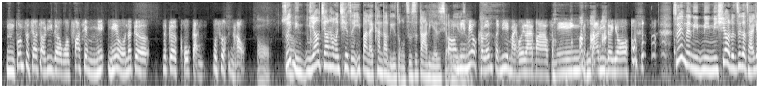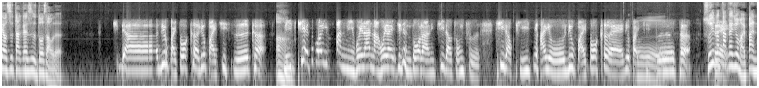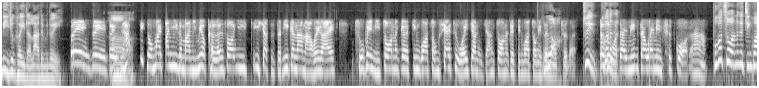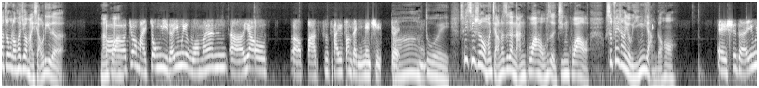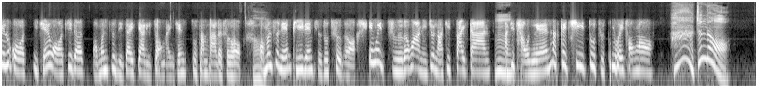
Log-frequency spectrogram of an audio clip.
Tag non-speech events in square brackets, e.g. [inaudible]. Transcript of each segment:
嗯，种子小小粒的，我发现没没有那个那个口感不是很好。哦，所以你你要教他们切成一半来看到底的种子是大粒还是小粒？哦，你没有可能整粒买回来吧？肯定 [laughs] 很大粒的哟。[laughs] 所以呢，你你你需要的这个材料是大概是多少的？呃，六百多克，六百七十克。你切这么一半，你回来拿回来已经很多了。你去了种子，去了皮，还有六百多克哎，六百几十克。所以呢，大概就买半粒就可以的啦，对不对？对对对，他有卖半粒的嘛，你没有可能说一一下子整粒跟他拿回来，除非你做那个金瓜盅。下一次我会教你怎样做那个金瓜盅，也是好吃的。对，这是我在面在外面吃过的啊。不过做那个金瓜盅的话，就要买小粒的。南瓜就要买中粒的，因为我们呃要呃把食材放在里面去。对啊，对，所以其实我们讲的这个南瓜哦，或者金瓜哦，是非常有营养的哈。哎，是的，因为如果以前我记得我们自己在家里种啊，以前住三八的时候，我们是连皮连籽都吃的哦。因为籽的话，你就拿去晒干，拿去炒盐，那可以去肚子寄蛔虫哦。啊，真的哦。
